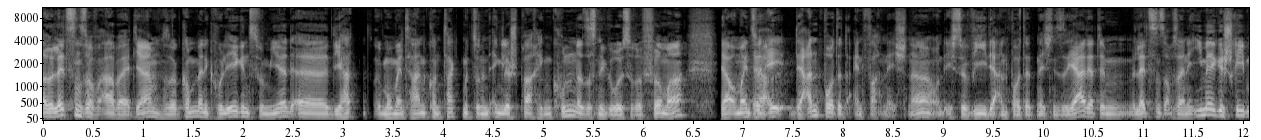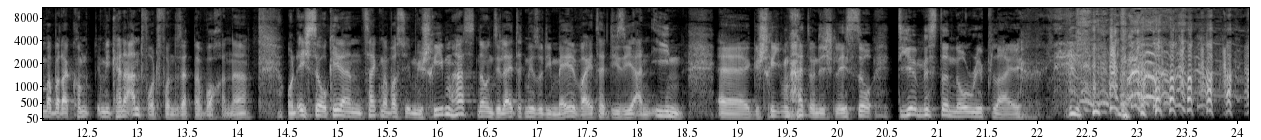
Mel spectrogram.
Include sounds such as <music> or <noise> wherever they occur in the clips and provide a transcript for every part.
Also letztens auf Arbeit, ja, so kommt meine Kollegin zu mir, äh, die hat momentan Kontakt mit so einem englischsprachigen Kunden, das ist eine größere Firma, ja, und meint so, Ja. ey, der antwortet einfach nicht, ne? Und ich so, wie, der antwortet nicht? Und sie so, ja, der hat ihm letztens auf seine E-Mail geschrieben, aber da kommt irgendwie keine Antwort von seit einer Woche, ne? Und ich so, okay, dann zeig mal, was du ihm geschrieben hast, ne? Und sie leitet mir so die Mail weiter, die sie an ihn äh, geschrieben hat, und ich lese so, Dear Mr. No Reply. <laughs> <laughs>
